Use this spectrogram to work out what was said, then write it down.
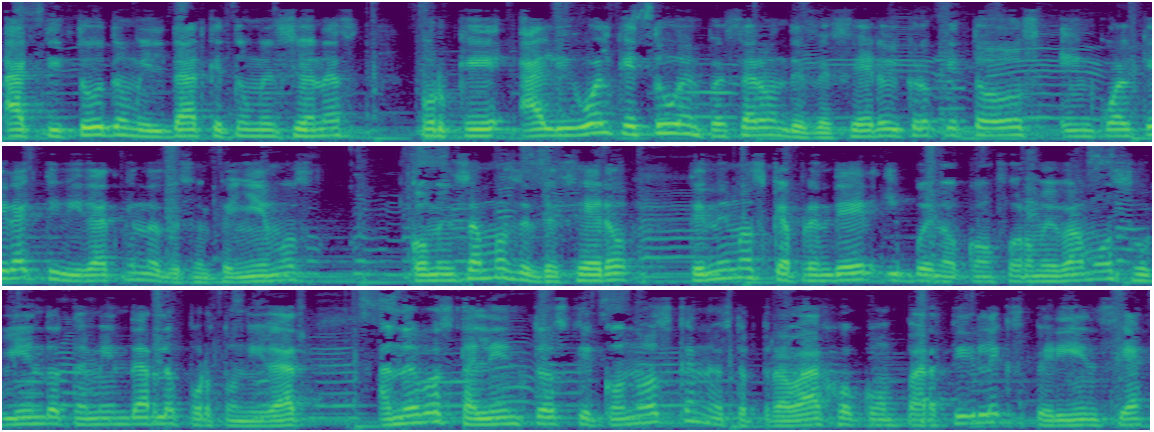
actitud de humildad que tú mencionas, porque al igual que tú empezaron desde cero y creo que todos en cualquier actividad que nos desempeñemos comenzamos desde cero, tenemos que aprender y bueno, conforme vamos subiendo también darle oportunidad a nuevos talentos que conozcan nuestro trabajo, compartir la experiencia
